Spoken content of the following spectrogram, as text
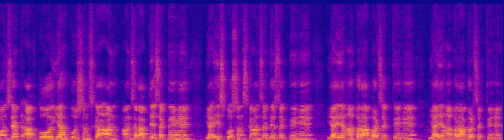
कॉन्सेप्ट आपको यह क्वेश्चंस का आंसर आप दे सकते हैं या इस क्वेश्चन का आंसर दे सकते हैं या यहां पर आप भर सकते हैं या यहां पर आप भर सकते हैं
